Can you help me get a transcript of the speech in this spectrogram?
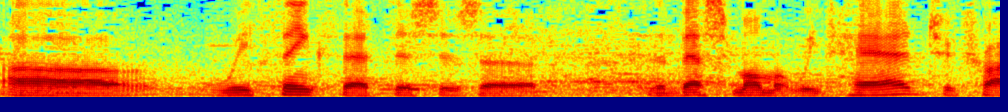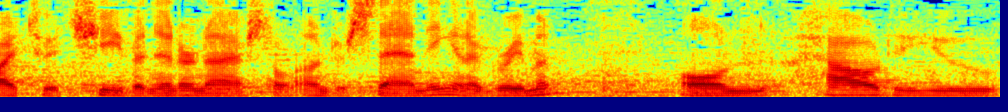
Uh, we think that this is a, the best moment we've had to try to achieve an international understanding and agreement on how do you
